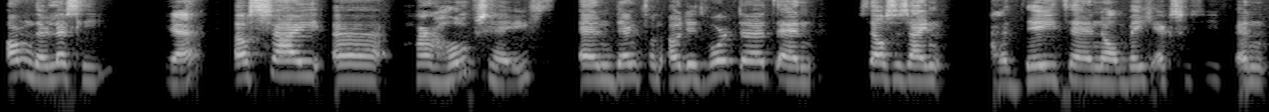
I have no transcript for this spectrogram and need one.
ander, Leslie, Ja? als zij eh, haar hoops heeft en denkt van, oh, dit wordt het. En stel ze zijn aan het daten en dan een beetje exclusief. En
